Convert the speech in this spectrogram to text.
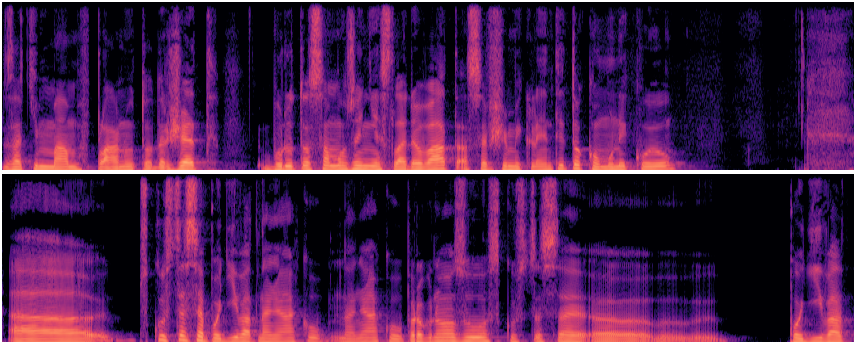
zatím mám v plánu to držet. Budu to samozřejmě sledovat a se všemi klienty to komunikuju. Uh, zkuste se podívat na nějakou, na nějakou prognózu, zkuste se uh, podívat,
